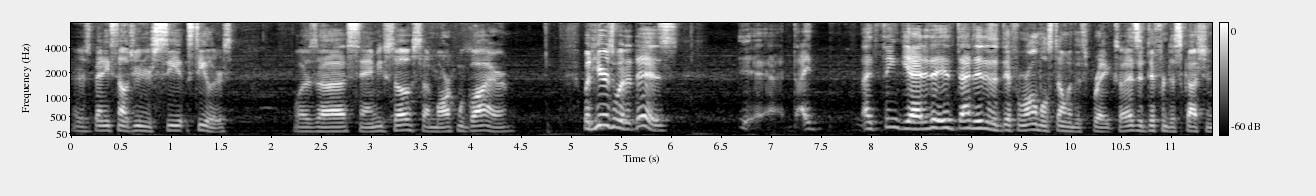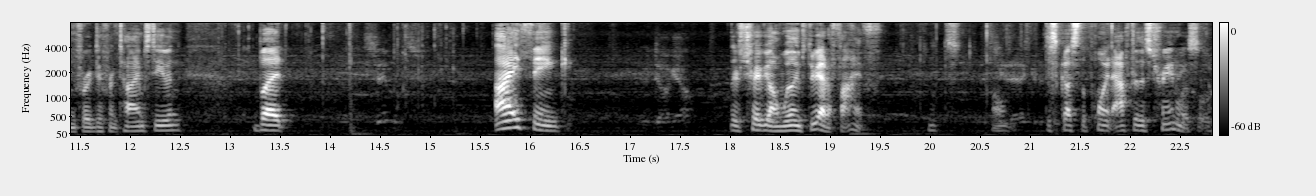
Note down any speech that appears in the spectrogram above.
there's Benny Snell Jr. Steelers was uh, Sammy Sosa, Mark McGwire. But here's what it is. I I think yeah, it, it, that it is a different. We're almost done with this break, so that's a different discussion for a different time, Stephen. But I think there's Trayveon Williams three out of five. Let's, I'll discuss the point after this train whistle.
